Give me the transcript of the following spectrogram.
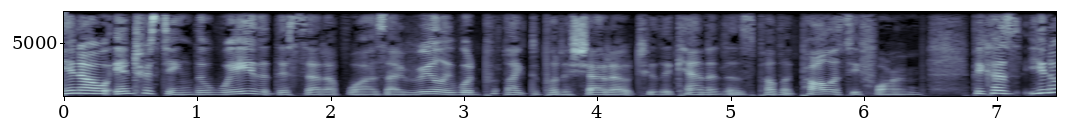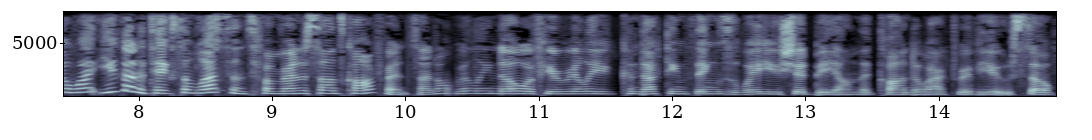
You know, interesting the way that this setup was. I really would put, like to put a shout out to the Canada's Public Policy Forum because you know what? You got to take some lessons from Renaissance Conference. I don't really know if you're really conducting things the way you should be on the Condo Act review. So,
